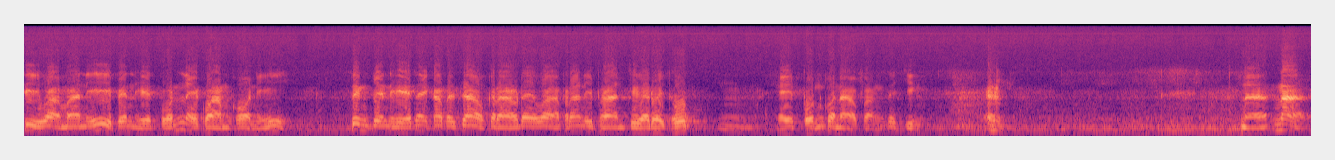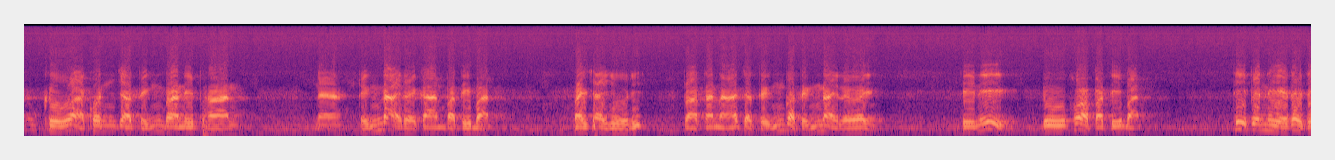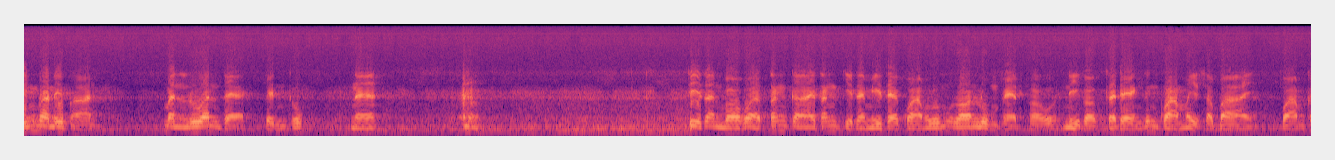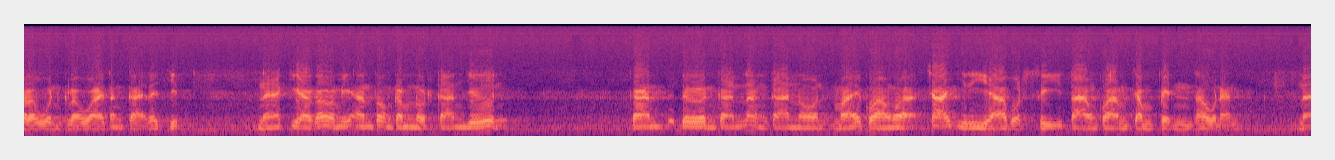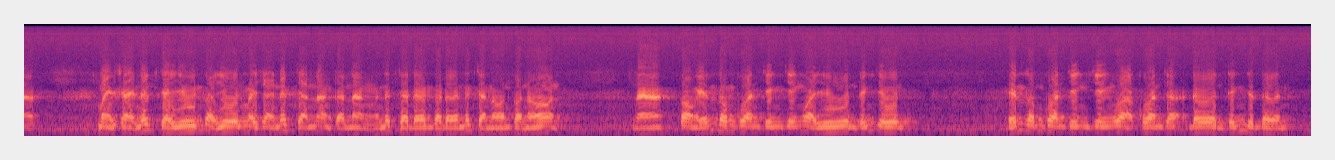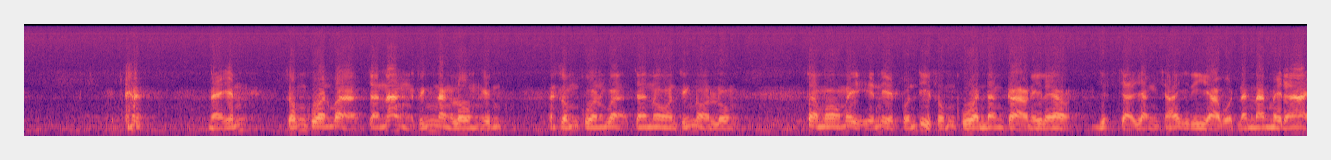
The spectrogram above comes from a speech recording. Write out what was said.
ที่ว่ามานี้เป็นเหตุผลในความข้อนี้ ซึ่งเป็นเหตุให้ข้าพเจ้ากล่าวได้ว่าพระนิพพานเจือด้วยทุกข์เหตุผลก็น่าฟังซะจริงนะน่าคือว่าคนจะถึงพระนิพพานนะถึงได้โดยการปฏิบัติ ไม่ใช่อยู่ที่ปรารถนาจะถึงก็ถึงได้เลย ทีนี้ดูข้อปฏิบัติ ที่เป็นเหตุให้ถึงพระนิพพาน มันล้วนแต่เป็นทุกข์นะ ที่ท่านบอกว่าตั้งกายตั้งจิตมีแต่ความรุมร้อนรุ่มแผดเผา นี่ก็แสดงถึงความไม่สบาย ความกระวนกระวายทั้งกายและจิต นะเกี่ยวก็มีอันต้องกำหนดการยืน การเดินการนั่งการนอน หมายความว่าใช้อิริยาบถสี่ตามความจำเป็นเท่านั้น นะ ไม่ใช่นึกจะยืนก็ยืน ไม่ใช่นึกจะนั่งก็นั่ง นึกจะเดินก็เดิน นึกจะนอนก็นอน นะ ต้องเห็นสมควรจริง ๆ ว่ายืนถึงยืน เห็นสมควรจริง ๆ ว่าควรจะเดินถึงจะเดินนะเห็นสมควรว่าจะนั่งถึงนั่งลงเห็น สมควรว่าจะนอนถึงนอนลง ถ้ามองไม่เห็นเหตุผลที่สมควรดังกล่าวนี้แล้ว จะยังใช้อิริยาบถนั้น ๆ ไม่ได้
